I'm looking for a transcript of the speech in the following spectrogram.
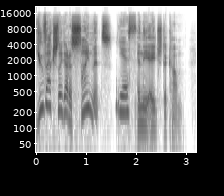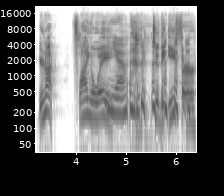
You've actually got assignments Yes. in the age to come. You're not flying away Yeah. to the ether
